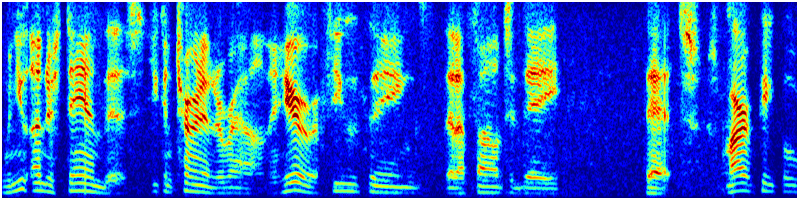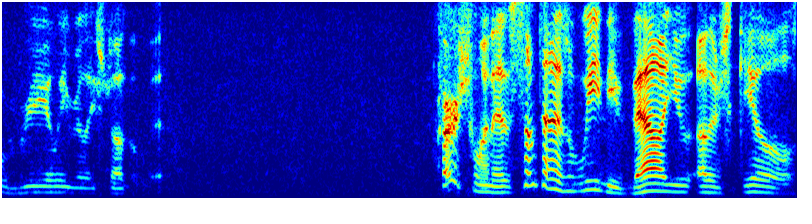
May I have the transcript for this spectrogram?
when you understand this, you can turn it around. And here are a few things that I found today that smart people really, really struggle with. First one is sometimes we devalue other skills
